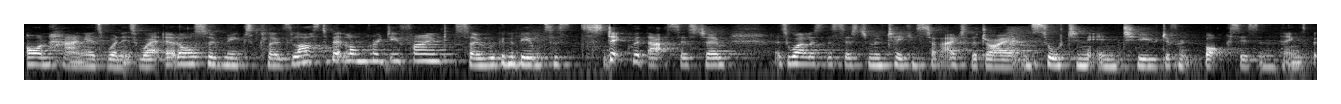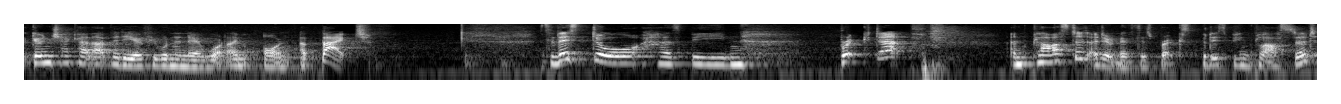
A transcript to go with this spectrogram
on hangers when it's wet. It also makes clothes last a bit longer, I do find. So we're gonna be able to stick with that system as well as the system of taking stuff out of the dryer and sorting it into different boxes and things. But go and check out that video if you wanna know what I'm on about. So this door has been bricked up and plastered. I don't know if there's bricks, but it's been plastered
